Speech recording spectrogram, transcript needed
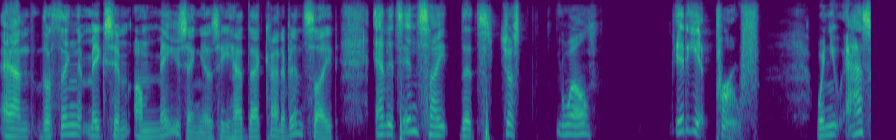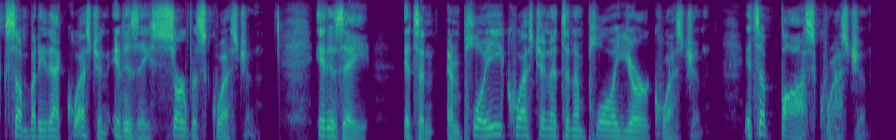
And the thing that makes him amazing is he had that kind of insight, and it's insight that's just, well, idiot proof. When you ask somebody that question, it is a service question. It is a it's an employee question, it's an employer question. It's a boss question.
